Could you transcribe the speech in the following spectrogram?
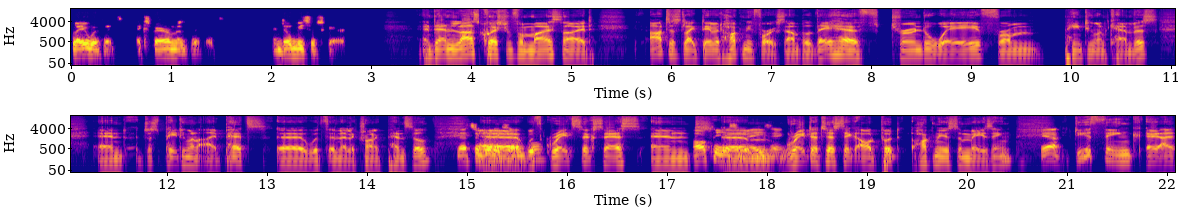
play with it, experiment with it, and don't be so scared. And then last question from my side. Artists like David Hockney, for example, they have turned away from painting on canvas and just painting on iPads uh, with an electronic pencil. That's a good uh, example. With great success and Hockney is um, amazing. great artistic output. Hockney is amazing. Yeah. Do you think uh,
